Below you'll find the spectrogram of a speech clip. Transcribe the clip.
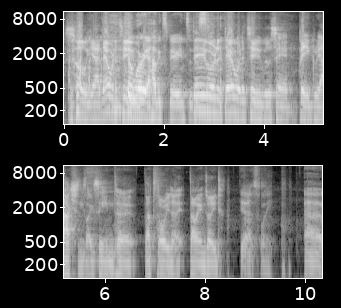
so yeah, they were the 2 Don't worry, I have experience in They this. were the, they were the two, we'll say, big reactions I've seen to that story that I, that I enjoyed. yeah. That's funny. Uh,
